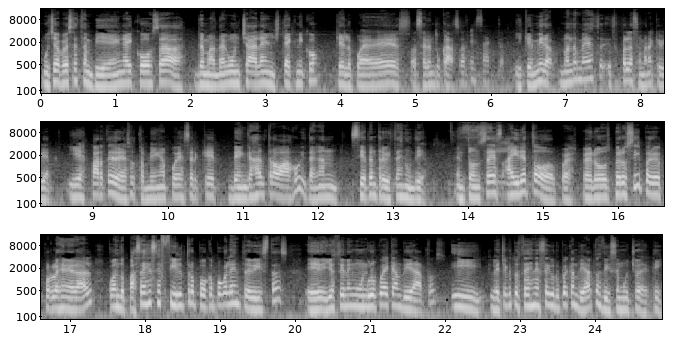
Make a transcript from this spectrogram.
Muchas veces también hay cosas, demandan un challenge técnico que lo puedes hacer en tu casa. Exacto. Y que mira, mándame esto, esto es para la semana que viene. Y es parte de eso, también puede ser que vengas al trabajo y tengan siete entrevistas en un día. Entonces Sí. hay de todo, pues, pero, pero sí, pero por lo general, cuando pasas ese filtro poco a poco las entrevistas, eh, ellos tienen un grupo de candidatos y el hecho de que tú estés en ese grupo de candidatos dice mucho de ti.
